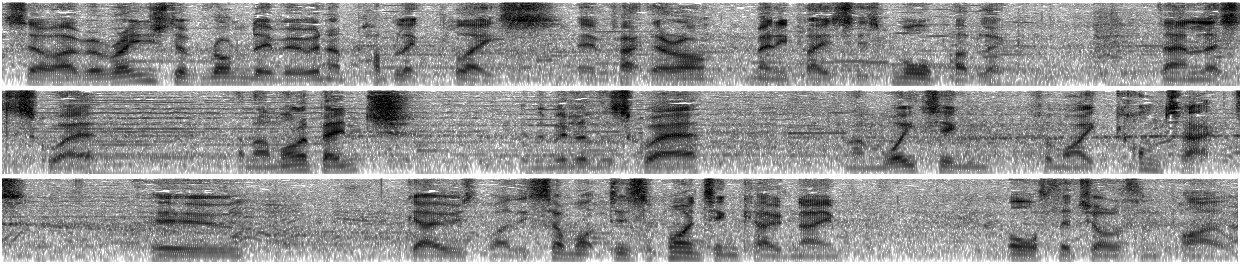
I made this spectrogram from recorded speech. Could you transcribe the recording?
So I've arranged a rendezvous in a public place. In fact, there aren't many places more public than Leicester Square. And I'm on a bench in the middle of the square. I'm waiting for my contact, who goes by the somewhat disappointing code name, author Jonathan Pyle.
